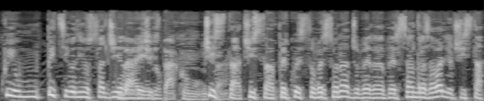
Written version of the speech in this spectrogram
qui un pizzico di nostalgia la Beh, vedo. ci sta comunque. Ci sta, ci sta, per questo personaggio, per, per Sandra Savaglio ci sta.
